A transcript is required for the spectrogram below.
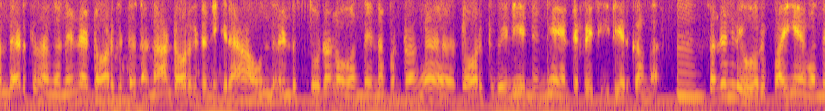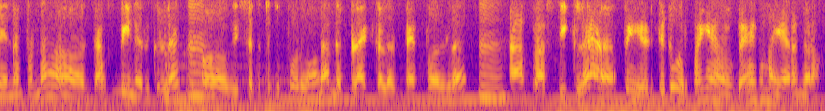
அந்த இடத்துல நாங்க நின்று டோர் கிட்ட நான் டோர் கிட்ட நிக்கிறேன். அவங்க ரெண்டு ஸ்டூடெண்டும் வந்து என்ன பண்றாங்க டோருக்கு வெளியே நின்று என்கிட்ட பேசிக்கிட்டே இருக்காங்க. சடன்லி ஒரு பையன் வந்து என்ன பண்ணா டஸ்ட்பின் இருக்குல்ல வீசுறதுக்கு போடுவாங்க அந்த பிளாக் கலர் பேப்பர்ல. பிளாஸ்டிக்ல போய் எடுத்துட்டு ஒரு பையன் வேகமா இறங்குறான்.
